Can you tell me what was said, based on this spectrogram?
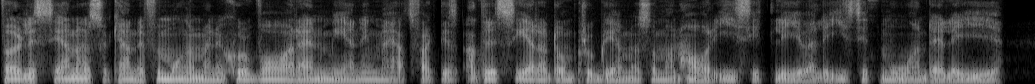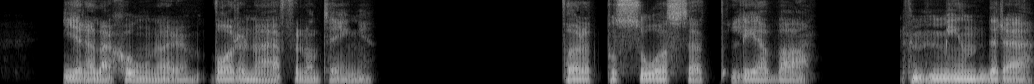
förr eller senare så kan det för många människor vara en mening med att faktiskt adressera de problemen som man har i sitt liv eller i sitt mående eller i, i relationer, vad det nu är för någonting. För att på så sätt leva mindre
